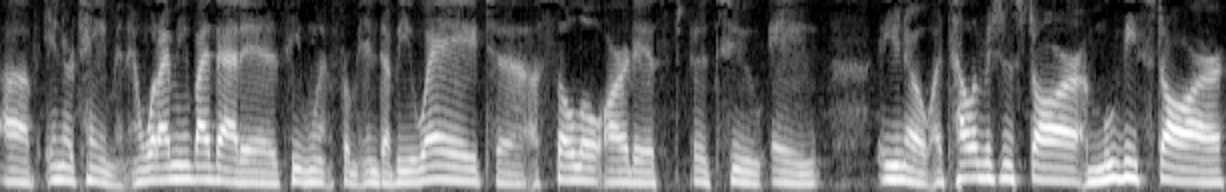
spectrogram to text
of entertainment. And what I mean by that is he went from NWA to a solo artist uh, to a you know, a television star, a movie star.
